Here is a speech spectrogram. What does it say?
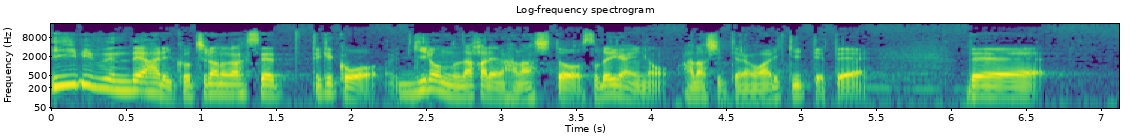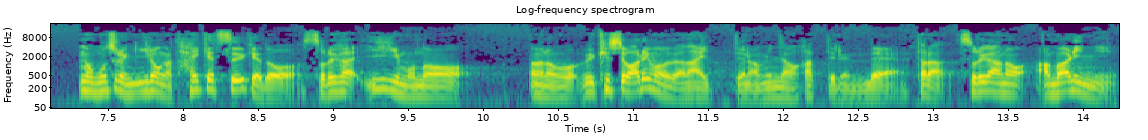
いい部分でやはりこちらの学生って結構議論の中での話とそれ以外の話っていうのは割り切っててで、まあ、もちろん議論が対決するけどそれがいいものあの決して悪いものではないっていうのはみんな分かってるんでただそれがあのあまりに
